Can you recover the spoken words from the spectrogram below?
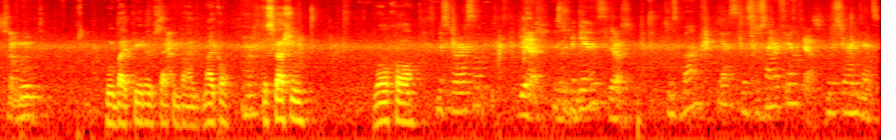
So moved. Moved by Peter, second by Michael. Discussion, roll call. Mr. Russell? Yes. Mr. McGinnis? Yes. Ms. Bunt? Yes. Mr. Summerfield? Yes. Mr. Randazzo?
